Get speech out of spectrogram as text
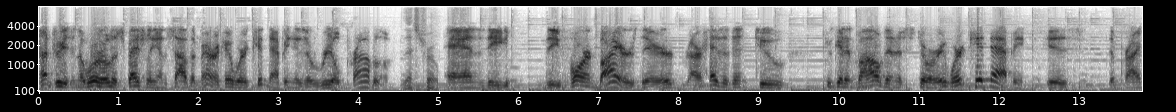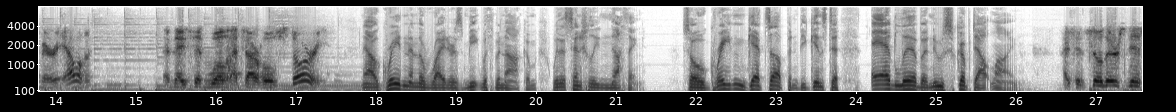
countries in the world, especially in South America, where kidnapping is a real problem. That's true. And the the foreign buyers there are hesitant to to get involved in a story where kidnapping is the primary element. And they said, "Well, that's our whole story." Now, Greydon and the writers meet with Menachem with essentially nothing. So Greydon gets up and begins to ad lib a new script outline. I said, So there's this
